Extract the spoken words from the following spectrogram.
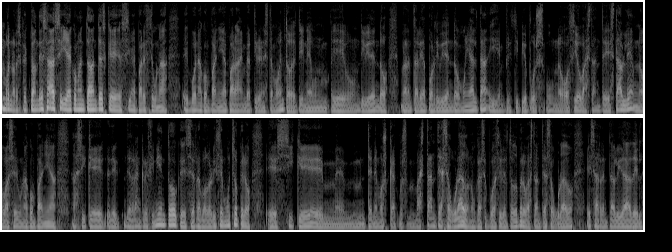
Bueno, respecto a Andesa, sí, ya he comentado antes que sí me parece una eh, buena compañía para invertir en este momento. Tiene un, eh, un dividendo, una rentabilidad por dividendo muy alta y en principio pues un negocio bastante estable. No va a ser una compañía así que de, gran crecimiento, que se revalorice mucho, pero eh, sí que em, em, tenemos que, pues, bastante asegurado, nunca se puede decir del todo, pero bastante asegurado esa rentabilidad del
